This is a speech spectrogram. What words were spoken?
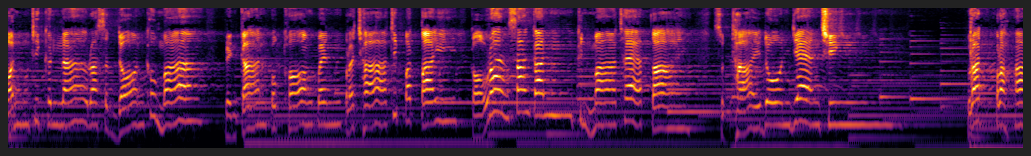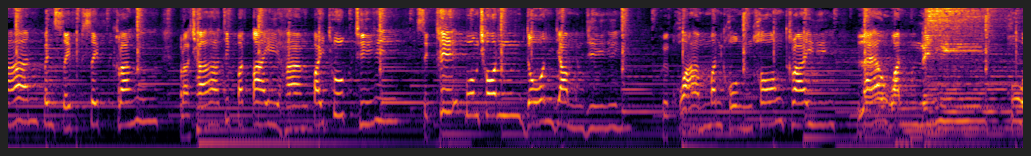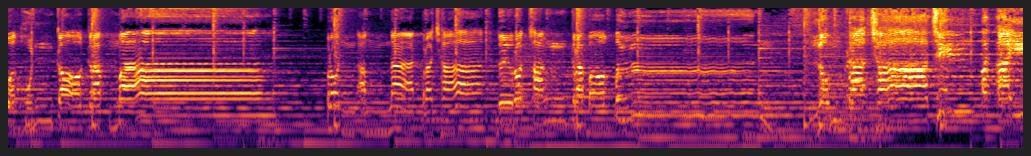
วันที่คณะราษฎรเข้ามาเปลี่ยนการปกครองเป็นประชาธิปไตยก็ร่างสร้างกันขึ้นมาแทบตาย สุดท้ายโดนแย่งชิง รัฐประหารเป็นสิบสิบครั้ง ประชาธิปไตยห่างไปทุกที สิทธิปวงชนโดนย่ำยี เพื่อความมั่นคงของใคร แล้ววันนี้ พวกคุณก็กลับมาปล้นอำนาจประชาด้วยรถถังกระบอกปืนลมประชาธิปไตย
